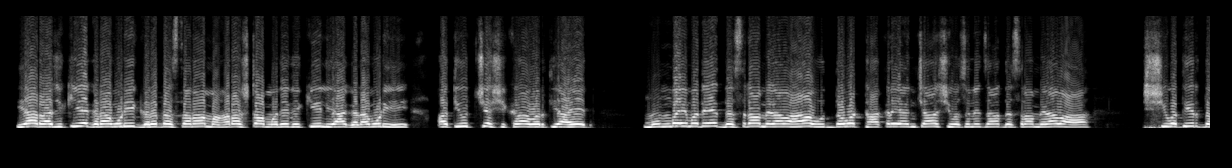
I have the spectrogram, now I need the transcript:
या राजकीय घडामोडी घडत असताना महाराष्ट्रामध्ये देखील या घडामोडी अतिउच्च शिखरावरती आहेत. मुंबईमध्ये दसरा मेळावा हा उद्धव ठाकरे यांच्या शिवसेनेचा दसरा मेळावा. शिवतीर्थ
